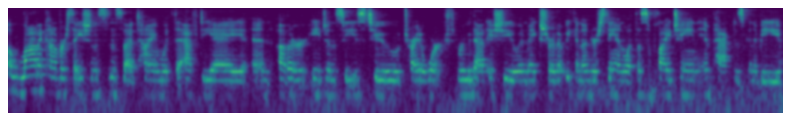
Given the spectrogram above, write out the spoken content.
a lot of conversations since that time with the FDA and other agencies to try to work through that issue and make sure that we can understand what the supply chain impact is going to be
